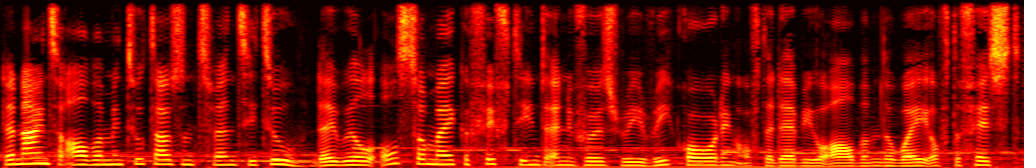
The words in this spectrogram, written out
their ninth album in 2022. They will also make a 15th anniversary recording of the debut album The Way of the Fist.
